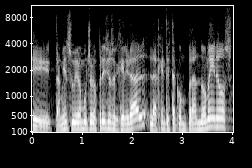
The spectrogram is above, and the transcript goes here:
eh, también subieron mucho los precios en general, la gente está comprando menos.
